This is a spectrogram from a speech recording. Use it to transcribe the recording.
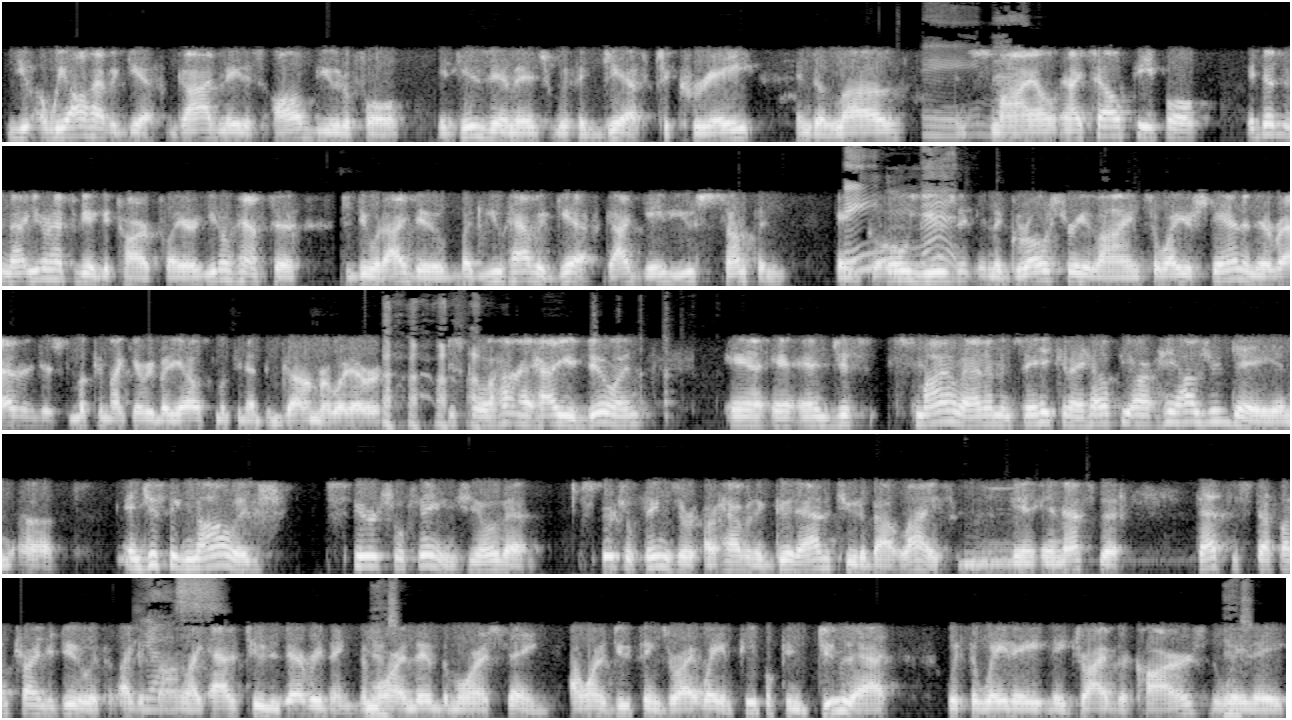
You we all have a gift. God made us all beautiful in His image with a gift to create and to love and smile. And I tell people, it doesn't matter. You don't have to be a guitar player. You don't have to to do what I do, but you have a gift. God gave you something. And go use it in the grocery line. So while you're standing there, rather than just looking like everybody else, looking at the gum or whatever, just go, "Hi, how you doing?" And, and and just smile at them and say, "Hey, can I help you?" Or, "Hey, how's your day?" And uh, and just acknowledge spiritual things. You know that spiritual things are, are having a good attitude about life, and, and that's the that's the stuff I'm trying to do with like a Yes. song like Attitude is Everything. The more I live, the more I sing. I want to do things the right way. And people can do that with the way they, they drive their cars, the way they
